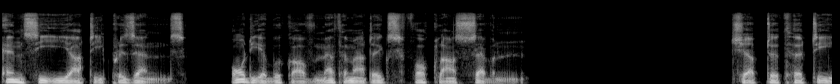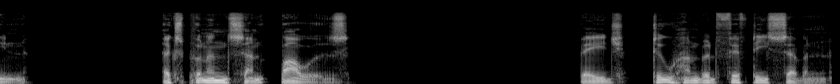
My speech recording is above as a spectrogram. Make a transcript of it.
NCERT presents Audiobook of Mathematics for Class 7 Chapter 13 Exponents and Powers. Page 257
